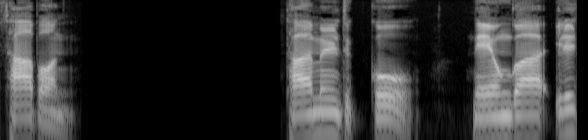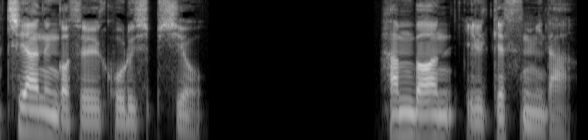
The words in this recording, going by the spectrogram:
4번. 다음을 듣고 내용과 일치하는 것을 고르십시오. 한번 읽겠습니다.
